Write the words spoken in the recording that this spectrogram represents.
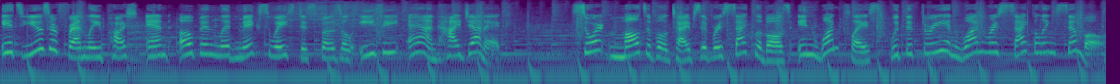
Its user-friendly push and open lid makes waste disposal easy and hygienic. Sort multiple types of recyclables in one place with the 3-in-1 recycling symbol.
